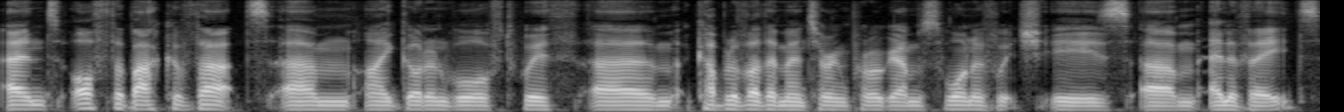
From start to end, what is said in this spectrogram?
And off the back of that, um, I got involved with a couple of other mentoring programs, one of which is Elevate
